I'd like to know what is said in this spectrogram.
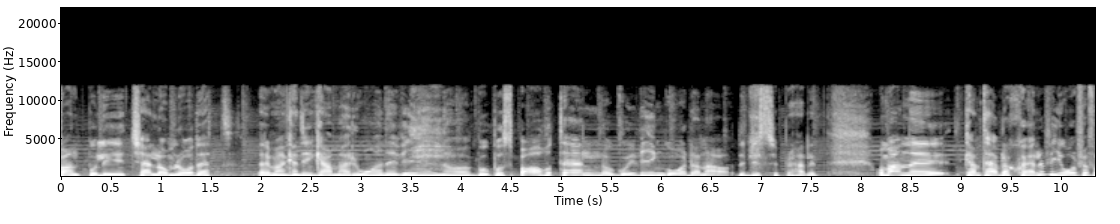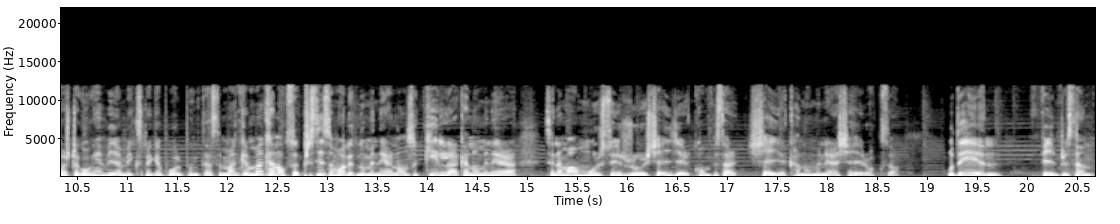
Valpolicella-området där man kan dricka Amarone-vin och bo på spahotell och gå i vingårdarna. Det blir superhärligt. Och man eh, kan tävla själv i år för första gången via mixmegapol.se. Man, kan- man kan också precis som vanligt nominera någon. Så killar kan nominera sina mammor, syrror, tjejer, kompisar. Tjejer kan nominera tjejer också. Och det är en fin present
